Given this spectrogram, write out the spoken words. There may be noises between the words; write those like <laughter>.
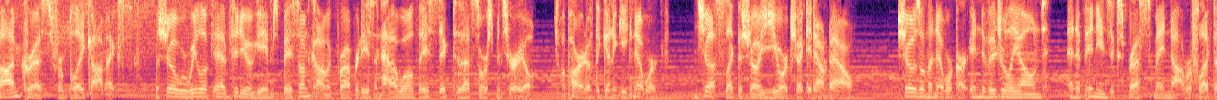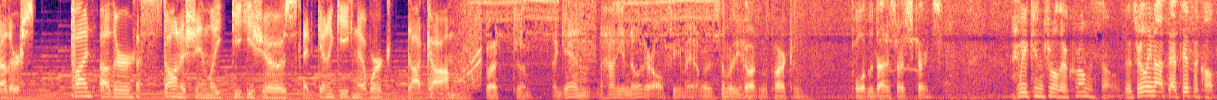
I'm Chris from Play Comics, a show where we look at video games based on comic properties and how well they stick to that source material, a part of the Gonna Geek Network, just like the show you're checking out now. Shows on the network are individually owned, and opinions expressed may not reflect others. Find other astonishingly geeky shows at GonnaGeekNetwork.com. But um, again, how do you know they're all female? Does somebody go out in the park and pull up the dinosaur skirts? We control their chromosomes. It's really not that difficult.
